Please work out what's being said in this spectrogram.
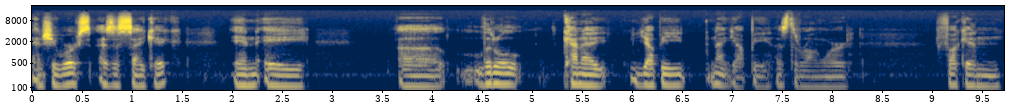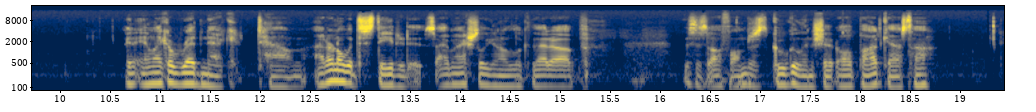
and she works as a psychic in a uh, little kind of yuppie not yuppie that's the wrong word fucking in, in like a redneck town. I don't know what state it is. I'm actually gonna look that up. This is awful. I'm just googling shit all podcast, huh? It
